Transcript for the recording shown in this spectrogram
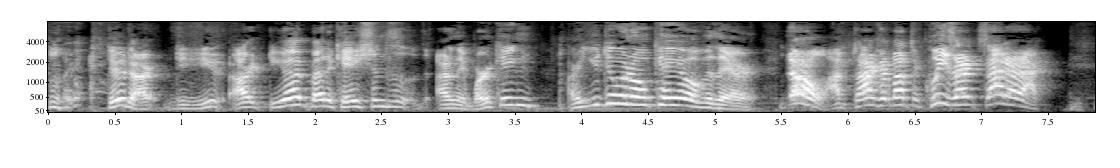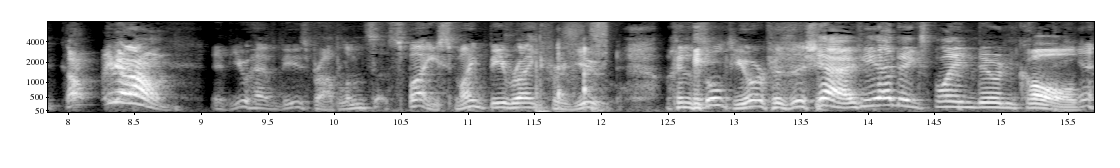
Like, Dude, are do you are do you have medications? Are they working? Are you doing okay over there? No, I'm talking about the Cuisinart Cataract. Don't leave me alone. If you have these problems, spice might be right for you. Consult your physician. Yeah, if you had to explain Dune cold,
